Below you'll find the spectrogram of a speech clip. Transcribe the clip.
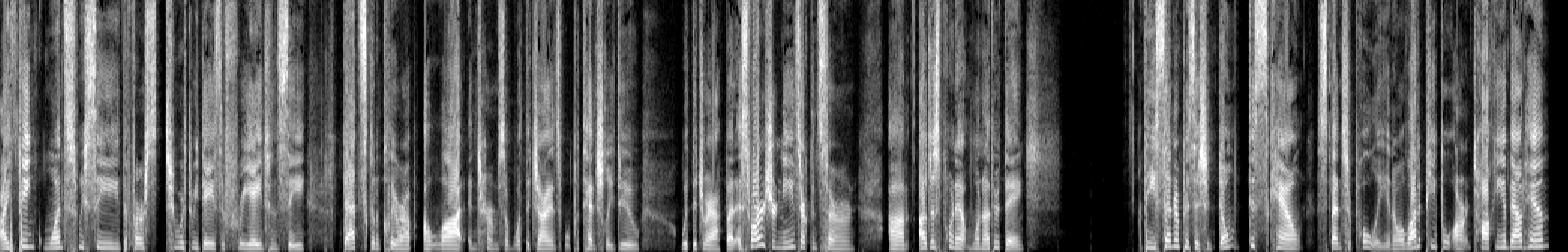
I think once we see the first two or three days of free agency, that's going to clear up a lot in terms of what the Giants will potentially do with the draft. But as far as your needs are concerned, um, I'll just point out one other thing the center position, don't discount Spencer Pulley. You know, a lot of people aren't talking about him,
